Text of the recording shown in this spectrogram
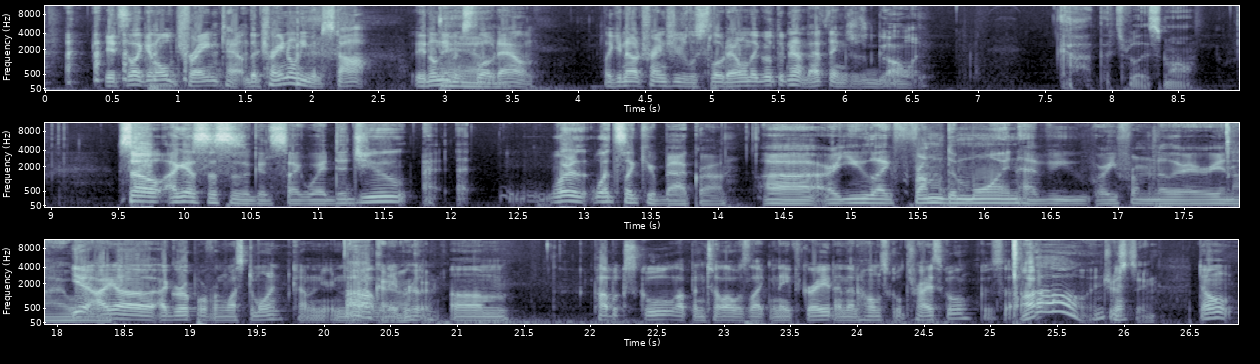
it's like an old train town. The train don't even stop. They don't even slow down. Like you know, how trains usually slow down when they go through town. That thing's just going. God, that's really small. So I guess this is a good segue. Did you? Uh, uh, what what's like your background? Uh, are you like from Des Moines? Have you? Are you from another area in Iowa? Yeah, I uh, I grew up over in West Des Moines, kind of in the Oh, okay, neighborhood. Um, public school up until I was like in eighth grade, and then homeschooled to high school because uh, Oh, interesting. don't.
